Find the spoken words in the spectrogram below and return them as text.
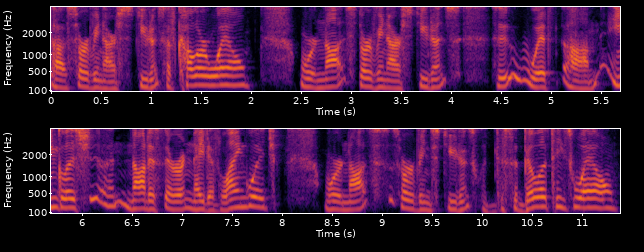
uh, serving our students of color well. We're not serving our students who with um, English uh, not as their native language. We're not serving students with disabilities well.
